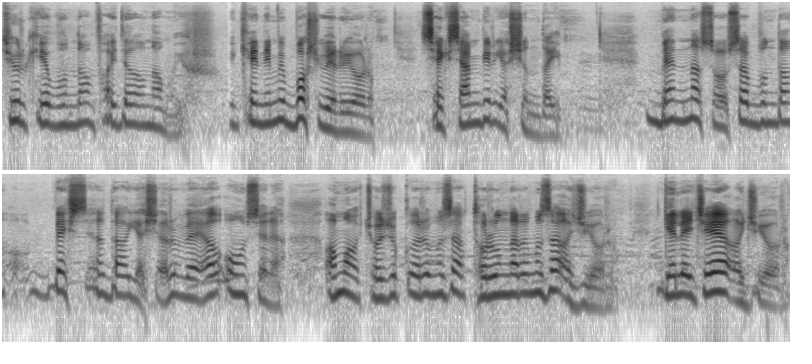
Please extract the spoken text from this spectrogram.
Türkiye bundan faydalanamıyor. Kendimi boş veriyorum. 81 yaşındayım. Ben nasıl olsa bundan 5 sene daha yaşarım veya 10 sene. Ama çocuklarımıza, torunlarımıza acıyorum. Geleceğe acıyorum.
